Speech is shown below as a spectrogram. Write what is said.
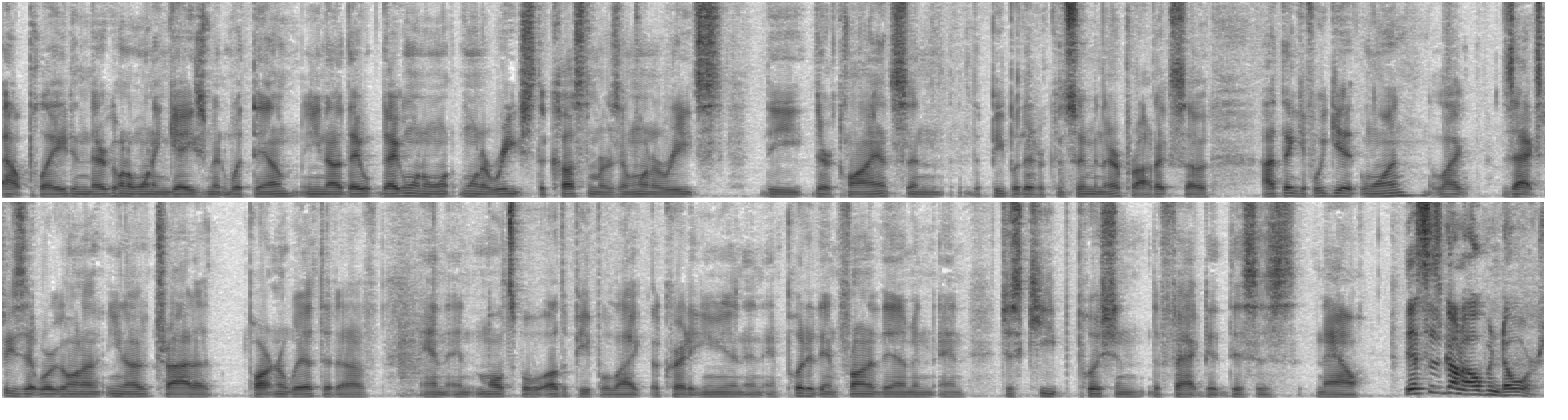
outplayed, and they're going to want engagement with them. You know, they they want to want to reach the customers and want to reach the their clients and the people that are consuming their products. So I think if we get one like Zaxby's that we're going to you know try to partner with that I've and, and multiple other people like a credit union and, and put it in front of them and, and just keep pushing the fact that this is now. This is going to open doors.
